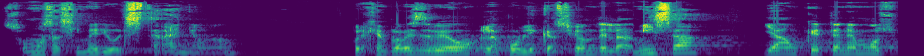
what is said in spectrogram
somos así medio extraños, ¿no? Por ejemplo, a veces veo la publicación de la misa y aunque tenemos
